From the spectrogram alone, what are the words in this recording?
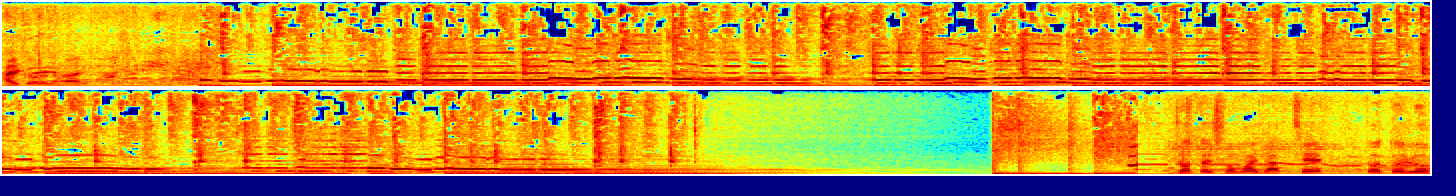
হাই করেন হাই যতই সময় যাচ্ছে, ততই লোক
